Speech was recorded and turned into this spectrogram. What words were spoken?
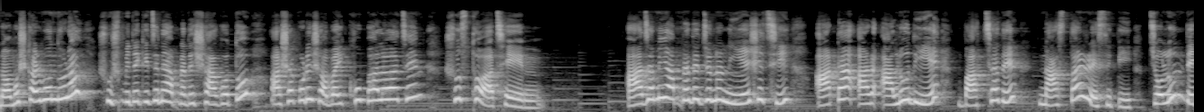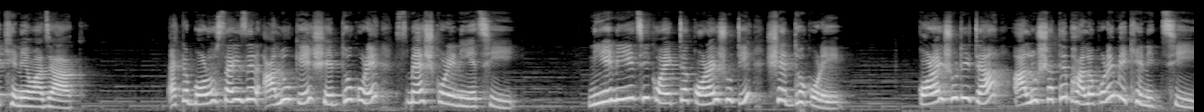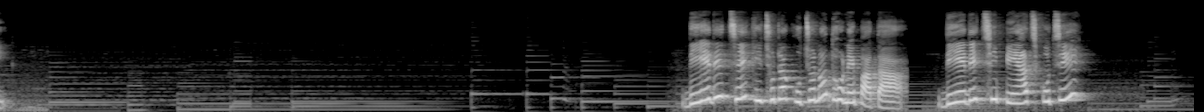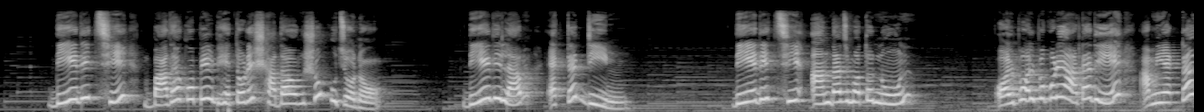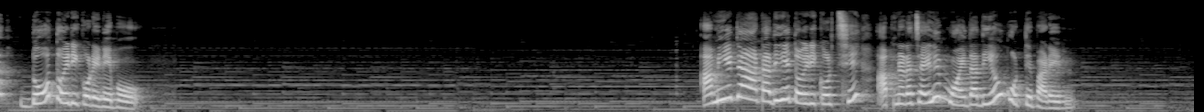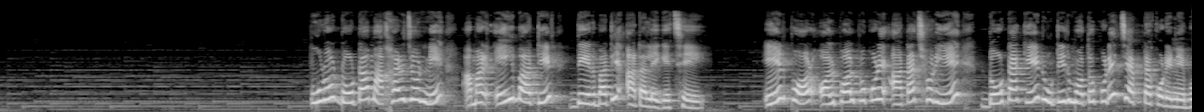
নমস্কার বন্ধুরা, সুস্মিতা কিচেনে আপনাদের স্বাগত। আশা করি সবাই খুব ভালো আছেন, সুস্থ আছেন। আজ আমি আপনাদের জন্য নিয়ে এসেছি আটা আর আলু দিয়ে বাচ্চাদের নাস্তার রেসিপি। চলুন দেখে নেওয়া যাক। একটা বড় সাইজের আলুকে সেদ্ধ করে স্ম্যাশ করে নিয়েছি। নিয়ে নিয়েছি কয়েকটা কড়াইশুঁটি সেদ্ধ করে। কড়াইশুঁটিটা আলুর সাথে ভালো করে মেখে নিচ্ছি। দিয়ে দিচ্ছি কিছুটা কুচনো ধনে পাতা। দিয়ে দিচ্ছি পেঁয়াজ কুচি। দিয়ে দিচ্ছি বাঁধাকপির ভেতরে সাদা অংশ কুচনো। দিয়ে দিলাম একটা ডিম। দিয়ে দিচ্ছি আন্দাজ মতো নুন। অল্প অল্প করে আটা দিয়ে আমি একটা ডো তৈরি করে নেব। আমি এটা আটা দিয়ে তৈরি করছি, আপনারা চাইলে ময়দা দিয়েও করতে পারেন। পুরো ডোটা মাখার জন্যে আমার এই বাটির দেড় বাটি আটা লেগেছে। এরপর অল্প অল্প করে আটা ছড়িয়ে ডোটাকে রুটির মতো করে চ্যাপটা করে নেব।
